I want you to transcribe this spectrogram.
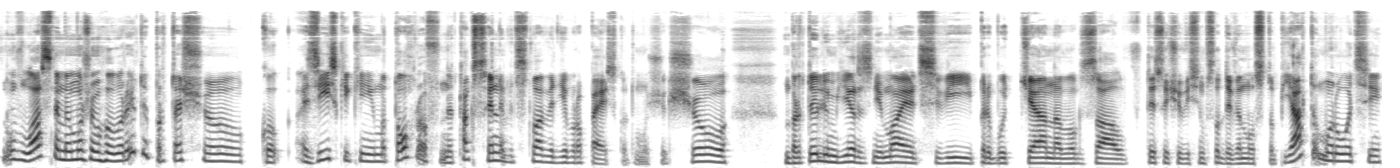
ну власне ми можемо говорити про те, що азійський кінематограф не так сильно відстав від європейського, тому що якщо брати Люм'єр знімають свій прибуття на вокзал в 1895 році.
